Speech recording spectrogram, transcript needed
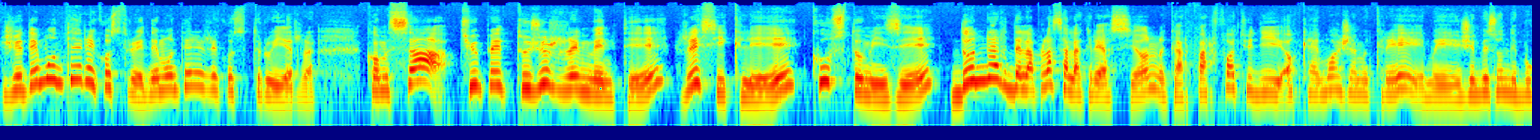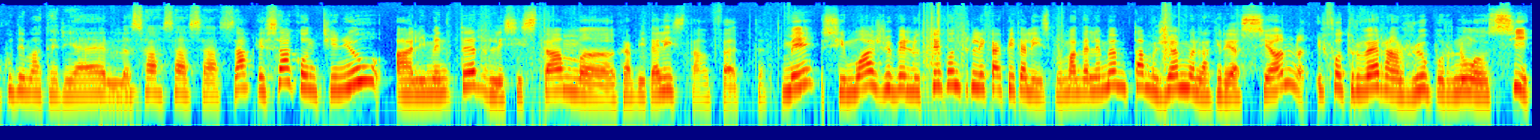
Je démontais, reconstruisais, démontais, reconstruire. Comme ça, tu peux toujours réinventer, recycler, customiser, donner de la place à la création, car parfois tu dis, OK, moi j'aime créer, mais j'ai besoin de beaucoup de matériel, ça, ça, ça, ça. Et ça continue à alimenter le système capitaliste, en fait. Mais si moi je vais lutter contre le mais dans le même temps, j'aime la création. Il faut trouver un rue pour nous aussi.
